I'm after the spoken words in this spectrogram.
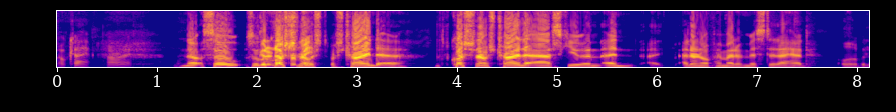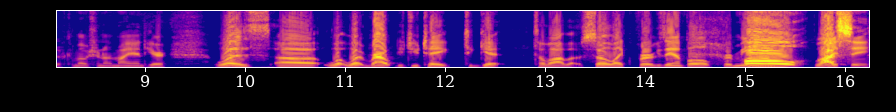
Okay. All right. No, so so Good the question I was, was trying to the question I was trying to ask you, and and I, I don't know if I might have missed it. I had a little bit of commotion on my end here. Was uh, what what route did you take to get to Lavos? So, like for example, for me, Oh, I last- see.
